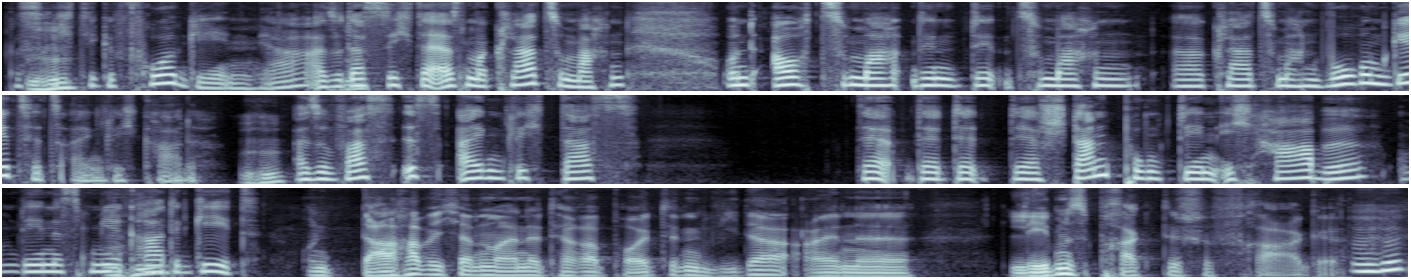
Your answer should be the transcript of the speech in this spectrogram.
das mhm. richtige Vorgehen? Ja, also das sich da erstmal klar zu machen und auch zu machen, den, den, zu machen, äh, klar zu machen, worum geht es jetzt eigentlich gerade? Mhm. Also was ist eigentlich das, der, der, der, der Standpunkt, den ich habe, um den es mir mhm. gerade geht. Und da habe ich an meine Therapeutin wieder eine lebenspraktische Frage. Mhm.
